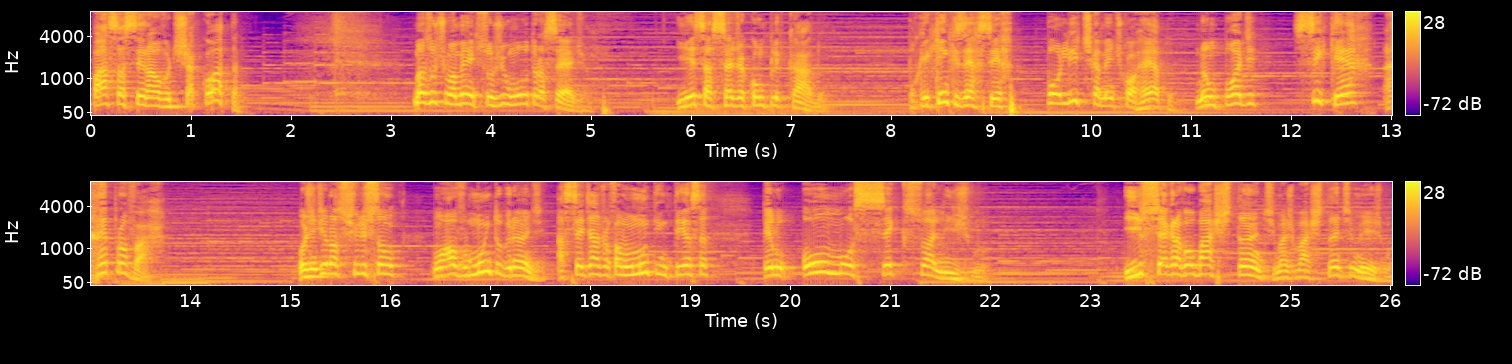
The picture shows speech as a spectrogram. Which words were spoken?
passa a ser alvo de chacota. Mas ultimamente surgiu um outro assédio. E esse assédio é complicado. Porque quem quiser ser politicamente correto não pode sequer reprovar. Hoje em dia, nossos filhos são um alvo muito grande, assediados de uma forma muito intensa pelo homossexualismo. E isso se agravou bastante, mas bastante mesmo.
